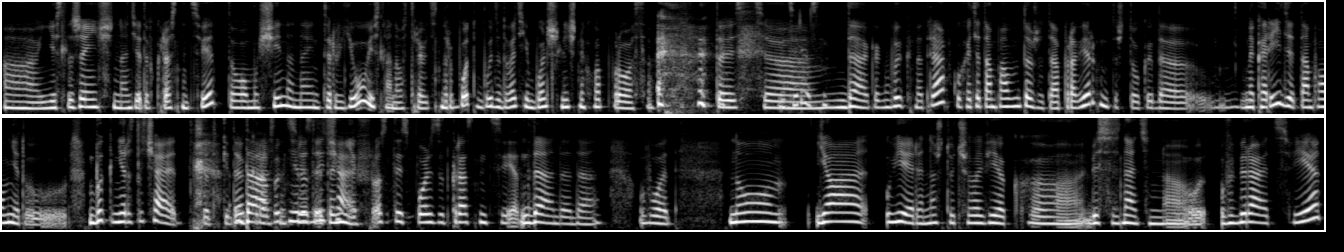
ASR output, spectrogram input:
А, если женщина одета в красный цвет, то мужчина на интервью, если она устраивается на работу, будет задавать ей больше личных вопросов. То есть, э, да, как бык на тряпку, хотя там, по-моему, тоже это опровергнуто, что когда на кориде, там, по-моему, нету... Бык не различает все таки да, да, красный бык не цвет, различает, просто использует красный цвет. Да, да, да. Вот. Но я уверена, что человек э, бессознательно выбирает цвет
